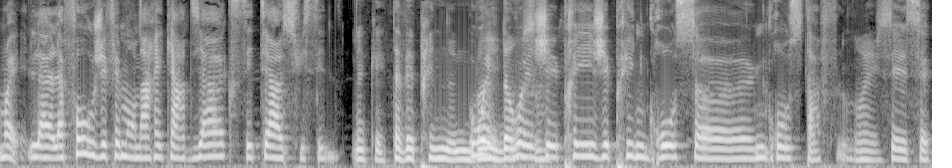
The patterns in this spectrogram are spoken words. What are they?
Ouais, la, la fois où j'ai fait mon arrêt cardiaque, c'était un suicide. OK. Tu avais pris une, une bonne Oui, dose. oui, j'ai pris, j'ai pris une grosse, euh, une grosse taffe. Ouais. C'est, c'est,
